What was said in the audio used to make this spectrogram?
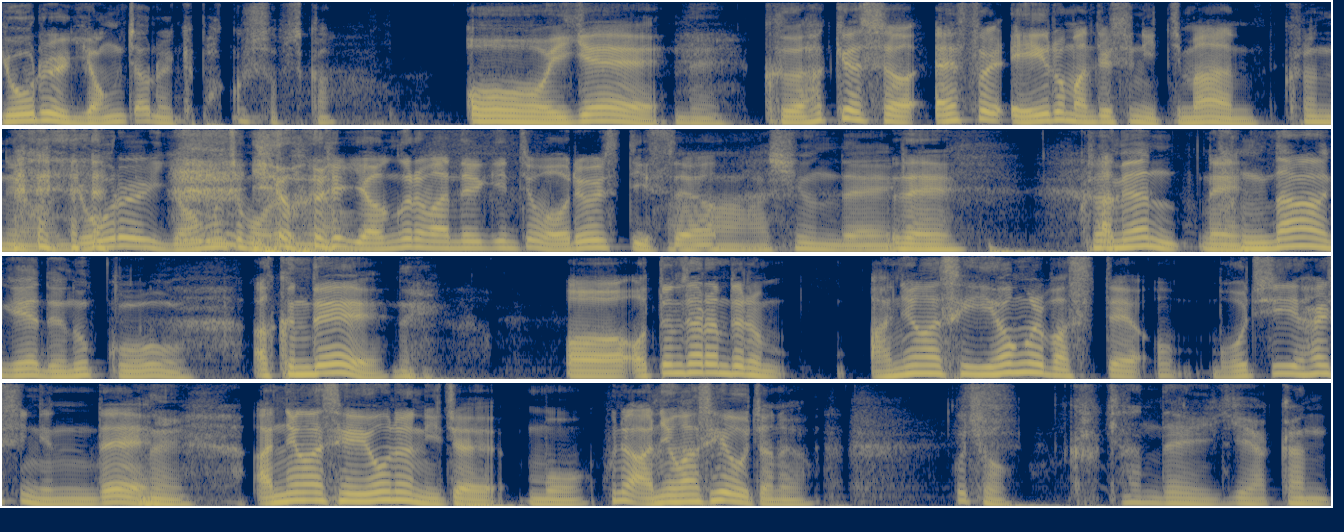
요를 영자로 이렇게 바꿀 수 없을까? 어 이게 네. 그 학교에서 F를 A로 만들 수는 있지만 그렇네요. 요를 영은 좀 어렵네요. 요를 0으로 만들긴 좀 어려울 수도 있어요 아, 아쉬운데. 네. 그러면 네. 당당하게 내놓고 아 근데 네. 어 어떤 사람들은 안녕하세요 형을 봤을 때 어, 뭐지 할 수 있는데 네. 안녕하세요는 이제 뭐 그냥 안녕하세요잖아요. 그렇죠. 그렇긴 한데 이게 약간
